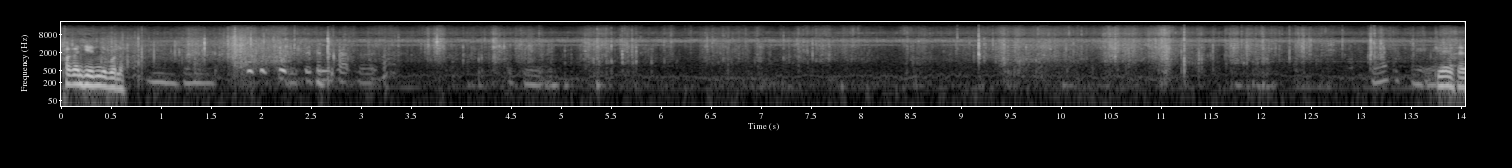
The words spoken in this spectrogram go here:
พักกันเห็นอยู่บ่เลย จะเป็นผัดเลย แกงใส่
